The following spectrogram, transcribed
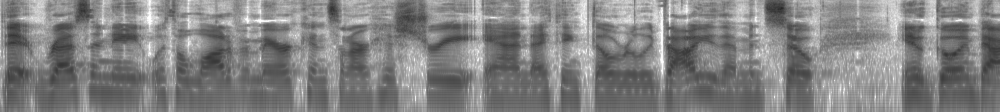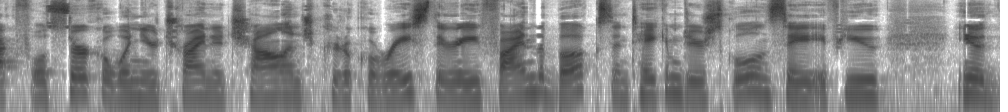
that resonate with a lot of Americans in our history. And I think they'll really value them. And so, you know, going back full circle, when you're trying to challenge critical race theory, find the books and take them to your school and say, if you, you know,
